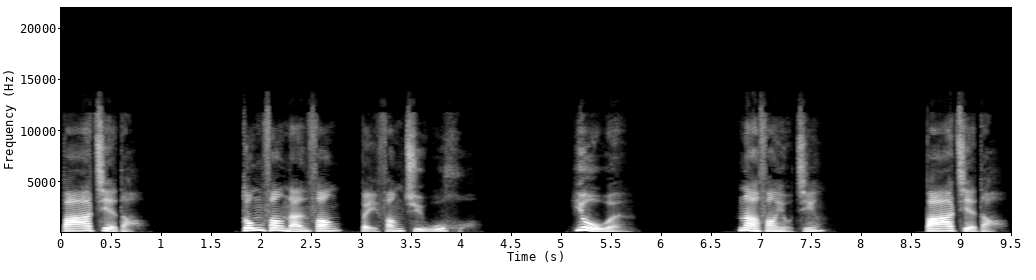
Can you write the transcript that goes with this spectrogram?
八戒道：“东方、南方、北方俱无火。”又问：“那方有经？”八戒道：“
